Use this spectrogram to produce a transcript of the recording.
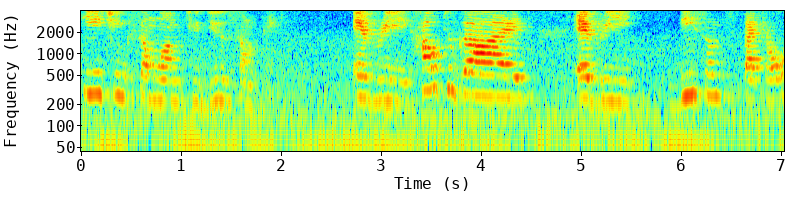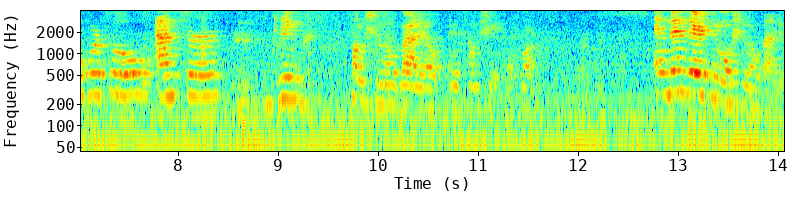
teaching someone to do something. Every how-to guide, every decent Stack Overflow answer brings functional value in some shape or form. And then there's emotional value.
